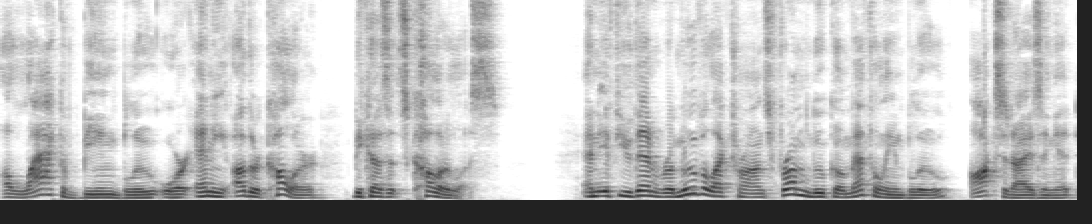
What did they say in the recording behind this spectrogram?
a lack of being blue or any other color because it's colorless. And if you then remove electrons from leucomethylene blue, oxidizing it,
